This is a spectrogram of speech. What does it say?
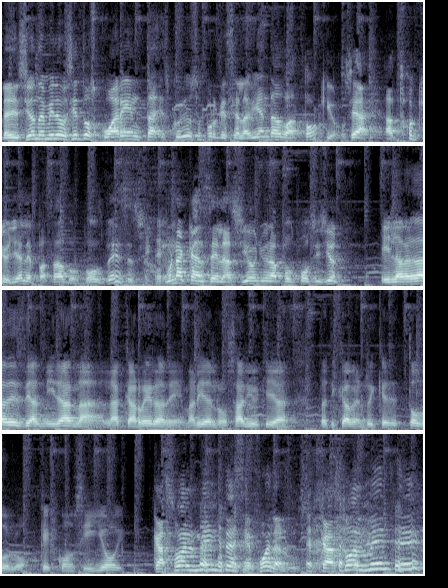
La edición de 1940 es curioso porque se la habían dado a Tokio. O sea, a Tokio ya le ha pasado dos veces. Una cancelación y una posposición. Y la verdad es de admirar la, la carrera de María del Rosario, que ya platicaba Enrique de todo lo que consiguió. Casualmente se fue la luz. Casualmente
